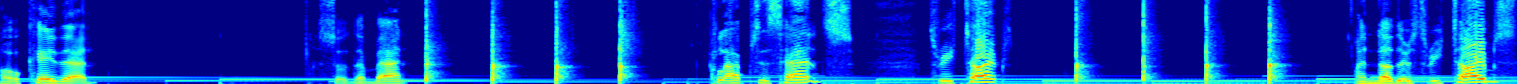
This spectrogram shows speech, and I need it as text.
Okay then. So the man claps his hands three times, another three times,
